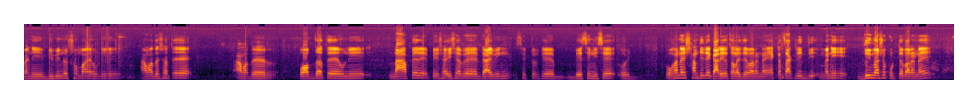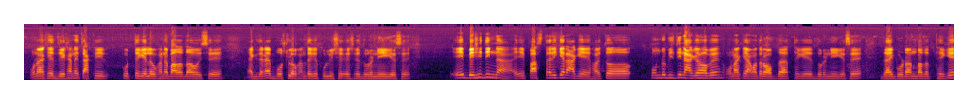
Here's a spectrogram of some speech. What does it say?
মানে বিভিন্ন সময় উনি আমাদের সাথে, আমাদের ওয়াবদাতে উনি না পেরে পেশা হিসাবে ড্রাইভিং সেক্টরকে বেছে নিছে, ওই ওখানে শান্তিতে গাড়িও চালাইতে পারে নাই, একটা চাকরি মানে দুই মাসও করতে পারে নাই। ওনাকে যেখানে চাকরি করতে গেলে ওখানে বাধা দেওয়া হয়েছে, এক জায়গায় বসলে, ওখান থেকে পুলিশে এসে ধরে নিয়ে গেছে। এই বেশি দিন না, এই পাঁচ তারিখের আগে, হয়তো পনেরো বিশ দিন আগে হবে, ওনাকে আমাদের অবদার থেকে ধরে নিয়ে গেছে, যাই গোডাউন বাজার থেকে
